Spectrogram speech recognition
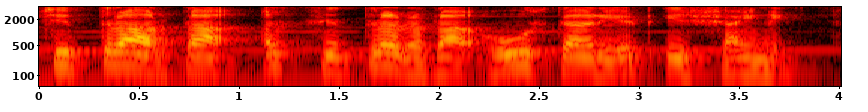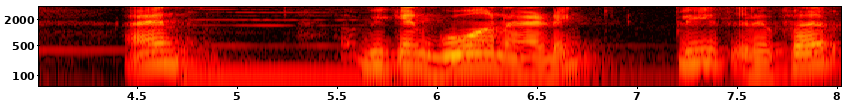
Chitrartha, a Chitraratha, whose chariot is shining. And we can go on adding. Please refer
